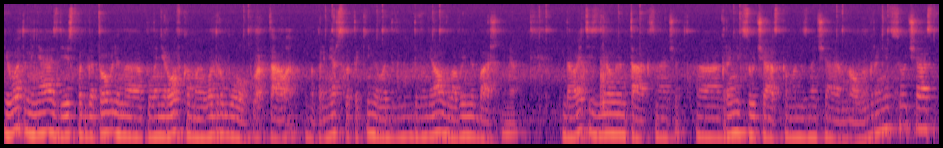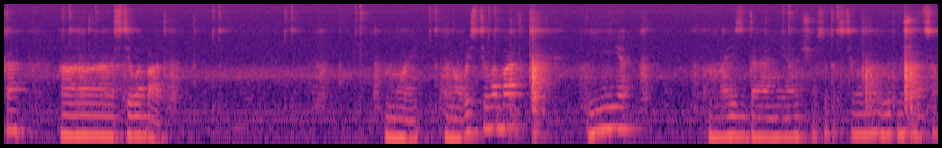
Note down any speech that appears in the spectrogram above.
И вот у меня здесь подготовлена планировка моего другого квартала. Например, с вот такими вот двумя угловыми башнями. Давайте сделаем так. Значит, э, границу участка мы назначаем новую границу участка. Э, стилобат. Мой новый стилобат. И мои здания. Сейчас этот стилобат будет мешаться.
